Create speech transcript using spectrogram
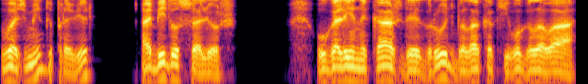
Возьми да проверь. Обиделся Алеша. У Галины каждая грудь была как его голова.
